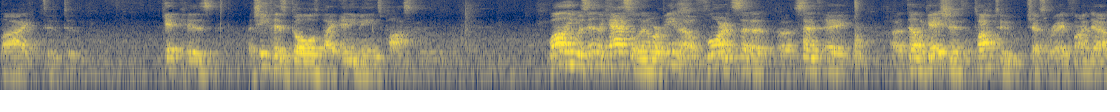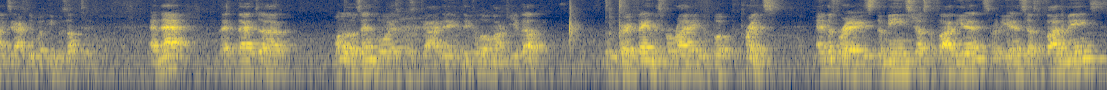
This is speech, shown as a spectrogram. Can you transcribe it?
by, to, to get his, achieve his goals by any means possible. While he was in the castle in Urbino, Florence sent a, uh, sent a, a delegation to talk to Cesare to find out exactly what he was up to. And that, that, that uh, one of those envoys was a guy named Niccolo Machiavelli, who was very famous for writing the book The Prince and the phrase, the means justify the ends, or the ends justify the means.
